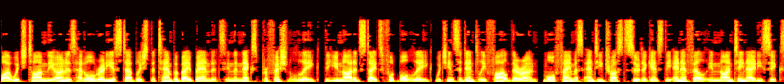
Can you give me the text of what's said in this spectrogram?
by which time the owners had already established the Tampa Bay Bandits in the next professional league, the United States Football League which incidentally filed their own, more famous antitrust suit against the NFL in 1986.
